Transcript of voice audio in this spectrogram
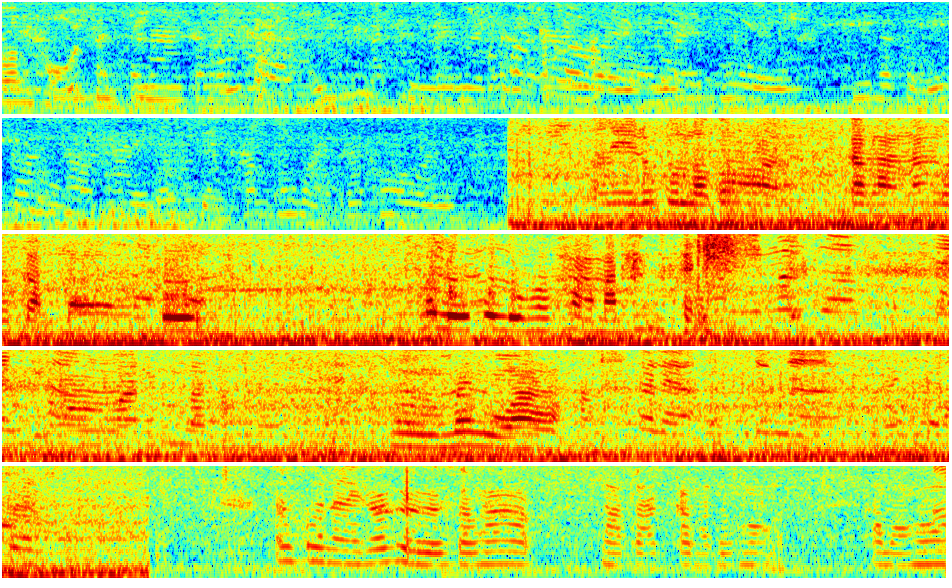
ต้นโพจริงๆตอนนี้ทุกคนเราก็กำลังนั่งรถกลับมอซึ่งไม่รู้คุณลุงเขาพามาทางไหนเออไม่รู้อะทุกคนอันก็คือสภาพหลังจากกลับมาจากห้องกลับมาห้อง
